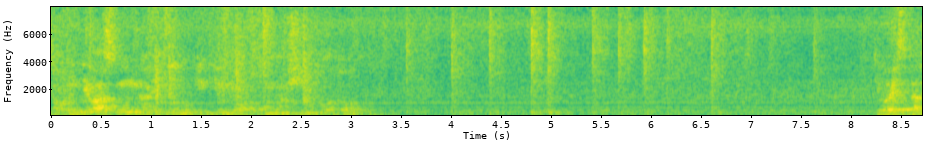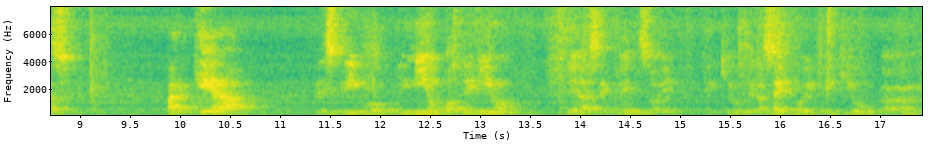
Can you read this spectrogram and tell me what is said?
do, ni devas nun introdukti tion vorton machine codo, tio estas parkera prescribo linio post linio de la sequenzoi e kiu de la sekvoj e kiu um,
